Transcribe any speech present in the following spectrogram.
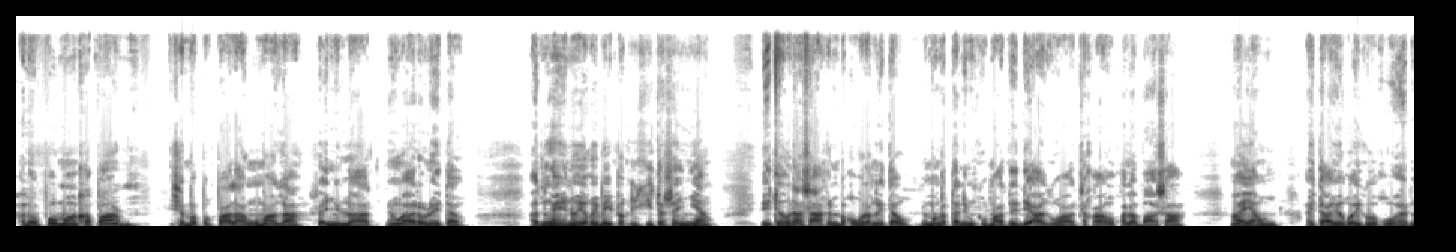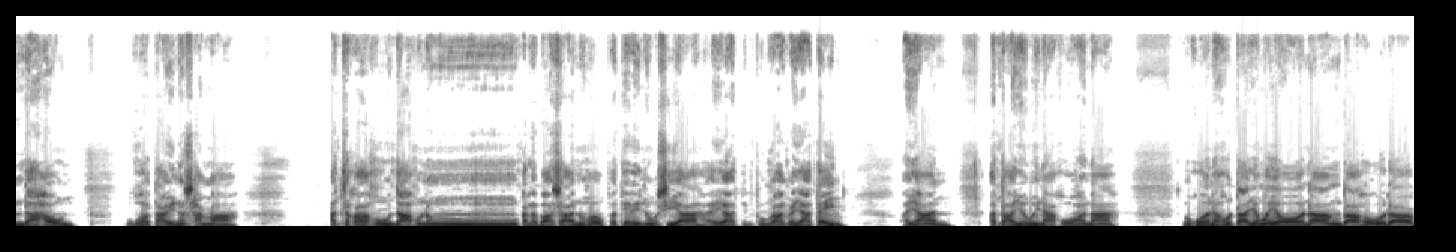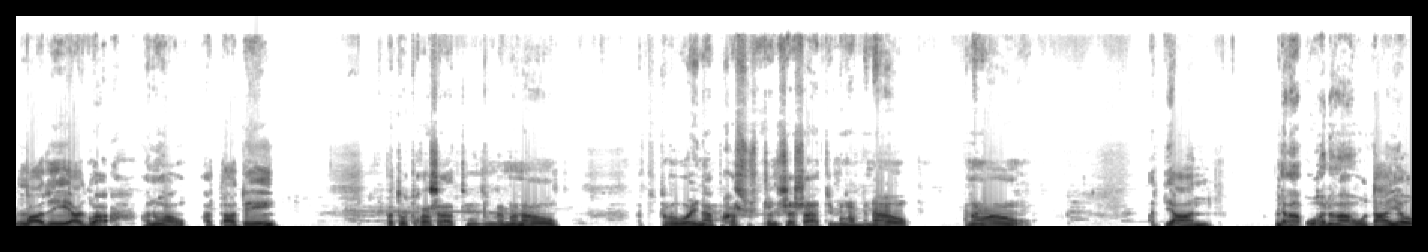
Hello po mga kaparm. Isang mapagpalang umaga sa inyong lahat ng araw na ito. At ngayon ay ako'y may ipakikita sa inyo. Ito, nasa akin bakurang ito ng mga tanim ko mate de agua at saka ho kalabasa. Ngayon ay tayo ay kukuha ng dahon. Kukuha tayo ng sanga. At saka ho dahon ng kalabasa. Ano ho, pati rin ho siya ay atin pong gagayatin. Ayan. At tayo ay nakuha na. Kukuha na ho tayo ngayon ng dahon ng mate agua. Ano ho, at ating patutuka sa ating mga manok. At ito ho ay napakasustansya sa ating mga manok. Ano ho? At yan, nakakuha na nga ho tayo.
